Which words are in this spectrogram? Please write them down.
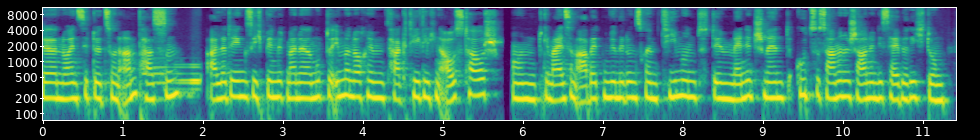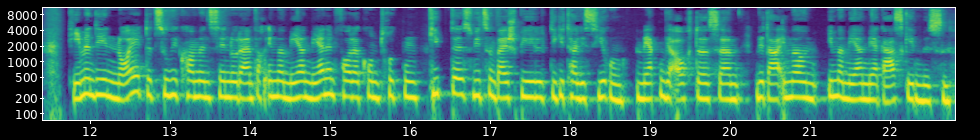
der neuen Situation anpassen. Allerdings, ich bin mit meiner Mutter immer noch im tagtäglichen Austausch und gemeinsam arbeiten wir mit unserem Team und dem Management gut zusammen und schauen in dieselbe Richtung. Themen, die neu dazugekommen sind oder einfach immer mehr und mehr in den Vordergrund rücken, gibt es, wie zum Beispiel Digitalisierung. Merken wir auch, dass ähm, wir da immer und immer mehr und mehr Gas geben müssen.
